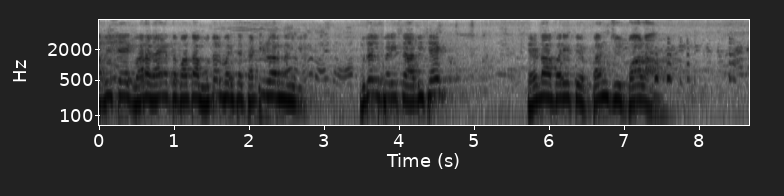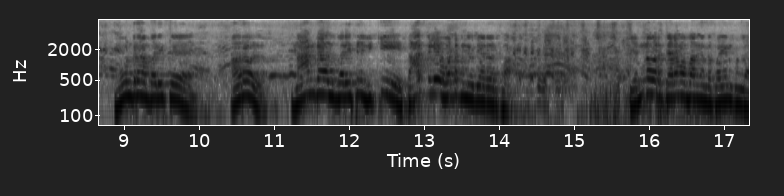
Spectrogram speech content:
அபிஷேக் வர வேகத்தை பார்த்தா முதல் பரிசை தட்டிடுவார்னு நினைக்கிறேன். முதல் பரிசு அபிஷேக் இரண்டாம் பரிசு பஞ்சு பாலா. மூன்றாம் பரிசு அருள். நான்காவது பரிசு விக்கி சாக்கிலே ஓட்ட பண்ணி விட்டியாரு இருப்பான் என்ன ஒரு திறமை பாருங்க அந்த பையனுக்குள்ள.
